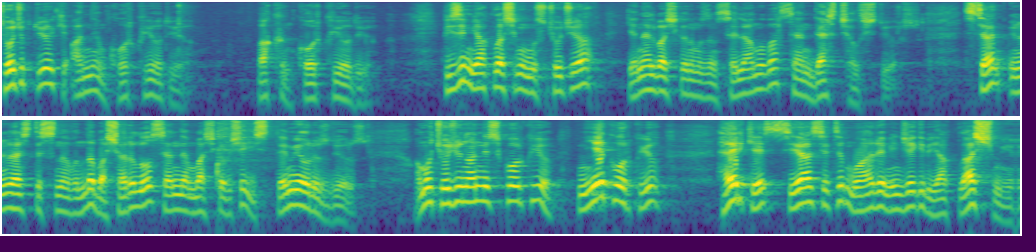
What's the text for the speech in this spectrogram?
Çocuk diyor ki annem korkuyor diyor. Bakın korkuyor diyor. Bizim yaklaşımımız çocuğa genel başkanımızın selamı var sen ders çalış diyoruz. Sen üniversite sınavında başarılı ol senden başka bir şey istemiyoruz diyoruz. Ama çocuğun annesi korkuyor. Niye korkuyor? Herkes siyaseti Muharrem İnce gibi yaklaşmıyor.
